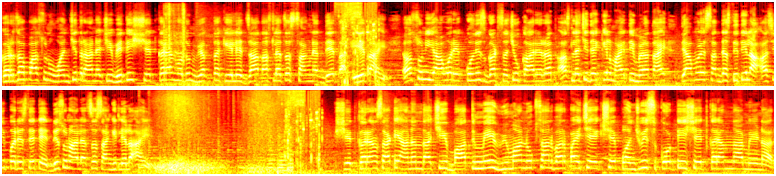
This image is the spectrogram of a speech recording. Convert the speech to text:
कर्जापासून वंचित राहण्याची भीती शेतकऱ्यांमधून व्यक्त केले जात असल्याचं सांगण्यात देत येत आहे. असून यावर एकोणीस गट सचिव कार्यरत असल्याची देखील माहिती मिळत आहे. त्यामुळे सध्या स्थितीला अशी परिस्थिती दिसून आल्याचं सांगितलेलं आहे. शेतकऱ्यांसाठी आनंदाची बातमी विमा नुकसान भरपाईचे एकशे पंचवीस कोटी शेतकऱ्यांना मिळणार.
